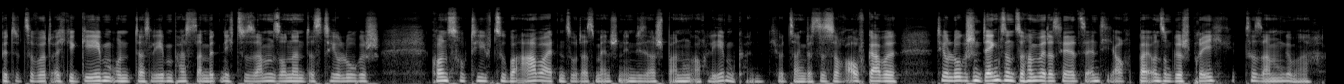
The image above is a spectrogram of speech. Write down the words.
bitte so wird euch gegeben und das Leben passt damit nicht zusammen, sondern das theologisch konstruktiv zu bearbeiten, sodass Menschen in dieser Spannung auch leben können. Ich würde sagen, das ist auch Aufgabe theologischen Denkens und so haben wir das ja jetzt endlich auch bei unserem Gespräch zusammen gemacht.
